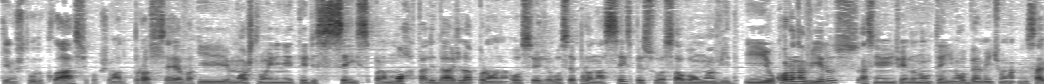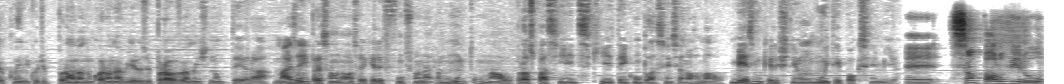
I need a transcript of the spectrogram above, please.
tem um estudo clássico chamado ProSeva que mostra um NNT de 6 para mortalidade da prona, ou seja, você pronar 6 pessoas salva uma vida. E o coronavírus, assim, a gente ainda não tem, obviamente, um ensaio clínico de prona no coronavírus e provavelmente não terá, mas a impressão nossa é que ele funciona muito mal para os pacientes que têm complacência normal, mesmo que eles tenham muita hipoxemia. É, São Paulo virou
